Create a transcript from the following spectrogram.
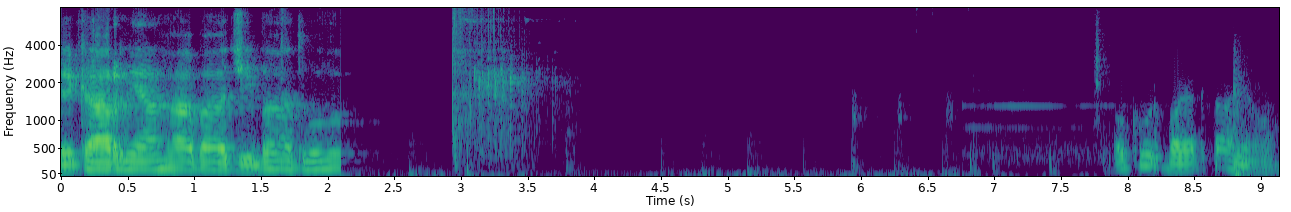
Piekarnia, chaba, dzibadło. O kurwa, jak tanio.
